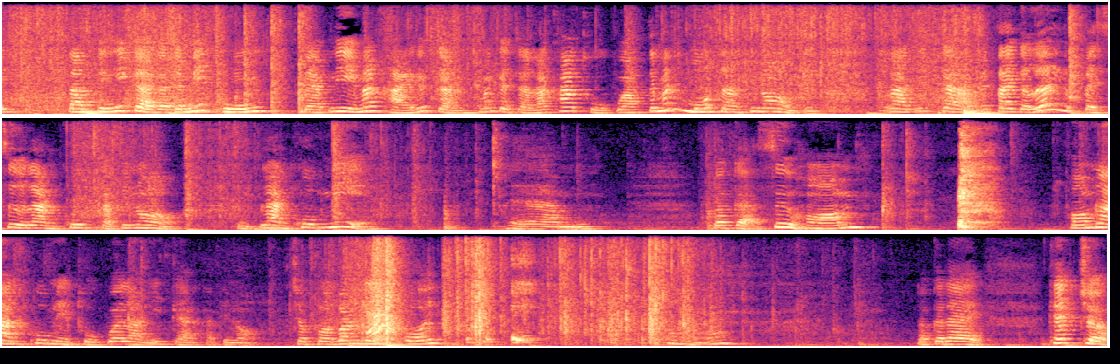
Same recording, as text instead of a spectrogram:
30ตามจริงอีกาก็จะมีถุง แบบนี้มาขายด้วยกัน มันก็จะราคาถูกกว่า แต่มันหมดนะพี่น้องร้านอีกาไม่ตายก็เลยไปซื้อร้านคูบกับพี่น้องร้านคูบนี่แอมแล้วก็ซื้อหอมหอมร้านคูบนี่ถูกกว่าร้านอีกาค่ะพี่น้องเฉพาะบางอย่างโอ้ยอื้อหือแล้วก็ได้เคทชัพ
